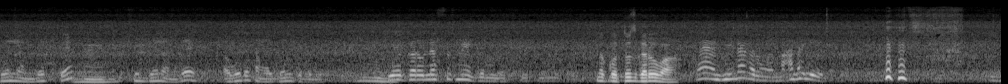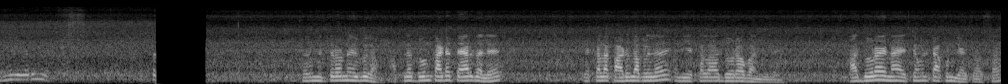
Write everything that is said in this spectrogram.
दोन आणले ते दोन आणले अगोदर सांगायचं दोन ते एक करवले असतंच मी एक करवले असते नको तूच करू बा नाही मी नाही करणार मला ये. तर मित्रांनो हे बघा आपल्या दोन काट्या तयार झाल्या आहेत. एकाला काढू लागलेला आहे आणि एकाला दोरा बांधलेला आहे. हा दोरा आहे ना याच्यामध्ये टाकून घ्यायचा असा.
